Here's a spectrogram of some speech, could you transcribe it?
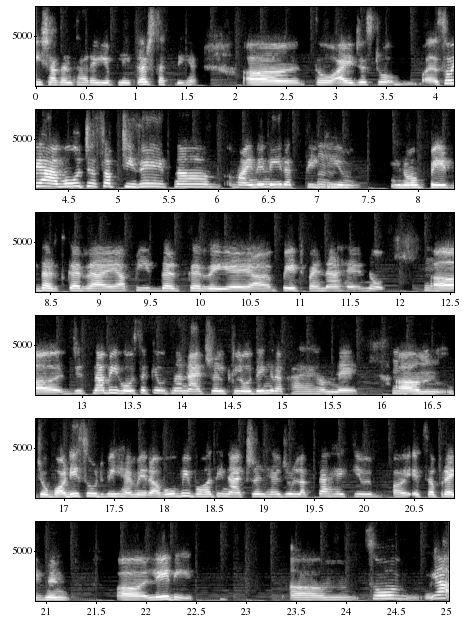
ईशा कंसारे ये प्ले कर सकती है तो आई जस्ट सो या वो सब चीजें इतना मायने नहीं रखती कि यू नो पेट दर्द कर रहा है या पीठ दर्द कर रही है या पेट पहना है नो हम्म। जितना भी हो सके उतना नेचुरल क्लोथिंग रखा है हमने। Um, जो बॉडी सूट भी है मेरा वो भी बहुत ही नेचुरल है जो लगता है कि it's a pregnant lady so या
